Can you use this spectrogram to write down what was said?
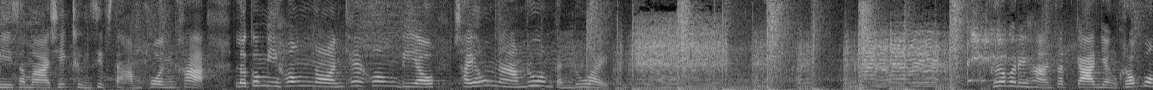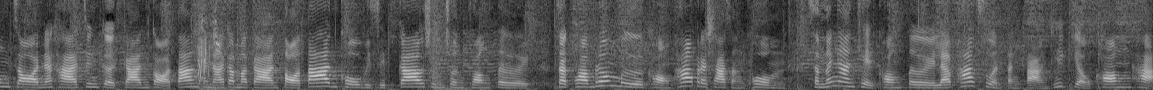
มีสมาชิกถึง 13 คนค่ะ แล้วก็มีห้องนอนแค่ห้องเดียว ใช้ห้องน้ำร่วมกันด้วย เพื่อบริหารจัดการอย่างครบวงจรนะคะ จึงเกิดการก่อตั้งคณะกรรมการต่อต้านโควิด -19 ชุมชนคลองเตย จากความร่วมมือของภาคประชาสังคมสำนักงานเขตคลองเตย และภาคส่วนต่างๆ ที่เกี่ยวข้องค่ะ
